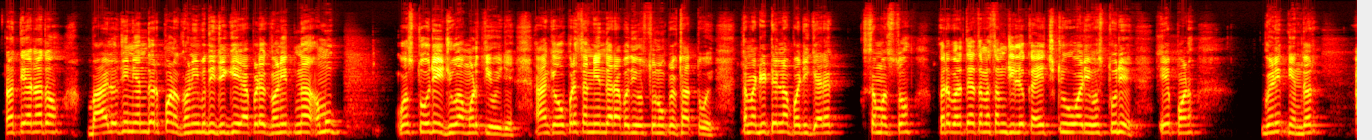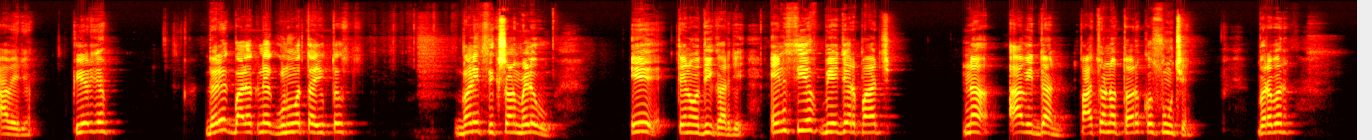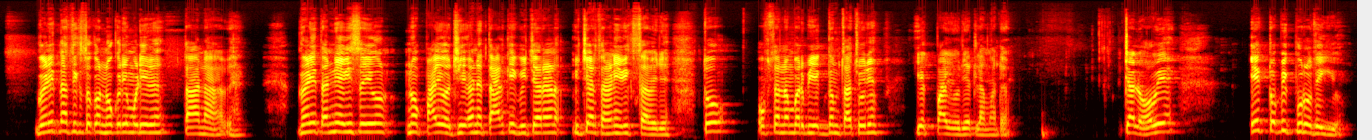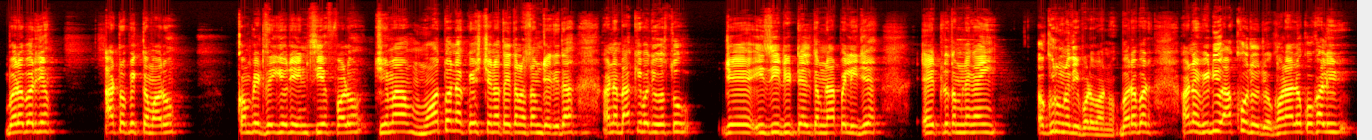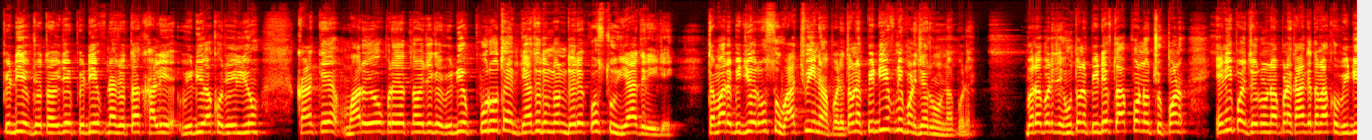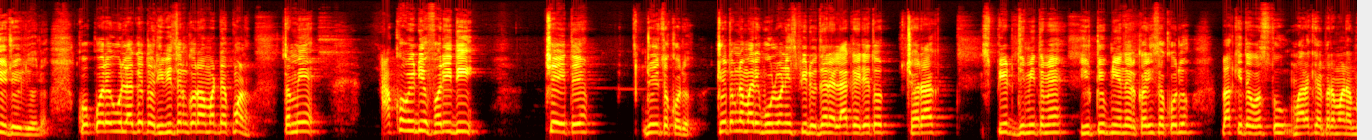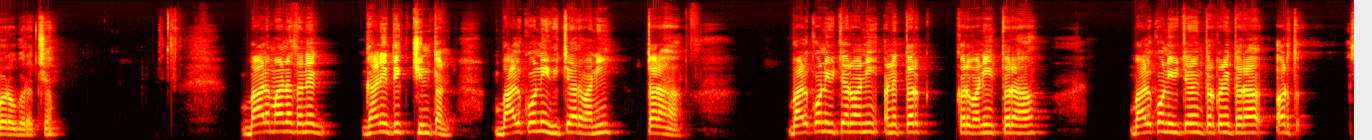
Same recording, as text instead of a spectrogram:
અત્યારના તો બાયોલોજીની અંદર પણ ઘણી બધી જગ્યાએ આપણે ગણિતના અમુક વસ્તુઓ જે જોવા મળતી હોય છે. કારણ કે ઓપરેશનની અંદર આ બધી વસ્તુનો ઉપયોગ થતો હોય. તમે ડિટેલમાં પછી ક્યારેક સમજતો બરાબર? અત્યારે તમે સમજી લો કે એચ વાળી વસ્તુ છે, એ પણ ગણિતની અંદર આવે છે. ક્લિયર છે? દરેક બાળકને ગુણવત્તાયુક્ત ગણિત શિક્ષણ મેળવવું એ તેનો અધિકાર છે. એનસીએફ બે હજાર પાંચના આ વિધાન પાછળનો તર્ક શું છે? બરાબર? ગણિતના શિક્ષકો નોકરી મળી રહે, તા ના આવે. ગણિત અન્ય વિષયોનો પાયો છે અને તાર્કિક વિચારણ, વિચારસરણી વિકસાવે છે. તો ઓપ્શન નંબર બી એકદમ સાચો છે. એક પાયો છે એટલા માટે. ચાલો, હવે એક ટોપિક પૂરો થઈ ગયો. બરાબર છે? આ ટોપિક તમારો કમ્પ્લીટ થઈ ગયો છે એનસીએફ વાળો. જેમાં મહત્વના ક્વેશ્ચન હતા એ તમને સમજાવી દીધા. અને બાકી બધી વસ્તુ જે ઇઝી ડિટેલ તમને આપેલી છે, એટલું તમને કાંઈ અઘરું નથી પડવાનું, બરાબર? અને વીડિયો આખો જોજો. ઘણા લોકો ખાલી પીડીએફ જોતા હોય છે. પીડીએફ ના જોતા ખાલી વીડિયો આખો જોઈ લ્યો. કારણ કે મારો એવો પ્રયત્ન હોય છે કે વીડિયો પૂરો થાય ત્યાં સુધી તમને દરેક વસ્તુ યાદ રહી જાય. તમારે બીજી વાર વસ્તુ વાંચવી ના પડે. તમને પીડીએફની પણ જરૂર ના પડે. બરાબર છે? હું તમને પીડીએફ તો આપવાનો છું, પણ એની પણ જરૂર ના પડે કારણ કે તમે આખો વીડિયો જોઈ લો છો. કોક વાર એવું લાગે તો રિવિઝન કરવા માટે પણ તમે આખો વીડિયો ફરીથી છે તે જોઈ શકો છો. જો તમને મારી બોલવાની સ્પીડ વધારે લાગે છે, તો જરાક સ્પીડ ધીમી તમે યુટ્યુબની અંદર કરી શકો છો. બાકી તો વસ્તુ મારા ખ્યાલ પ્રમાણે બરોબર જ છે. બાળ માનસ અને ગાણિતિક ચિંતન. બાળકોની વિચારવાની તરાહ. બાળકોની વિચારવાની અને તર્ક કરવાની તરાહ. બાળકોની વિચારવાની તર્ક કરવાની તરાહ અર્થ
